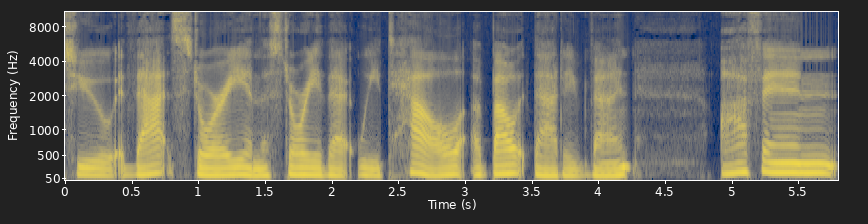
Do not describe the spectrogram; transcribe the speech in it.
to that story and the story that we tell about that event often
